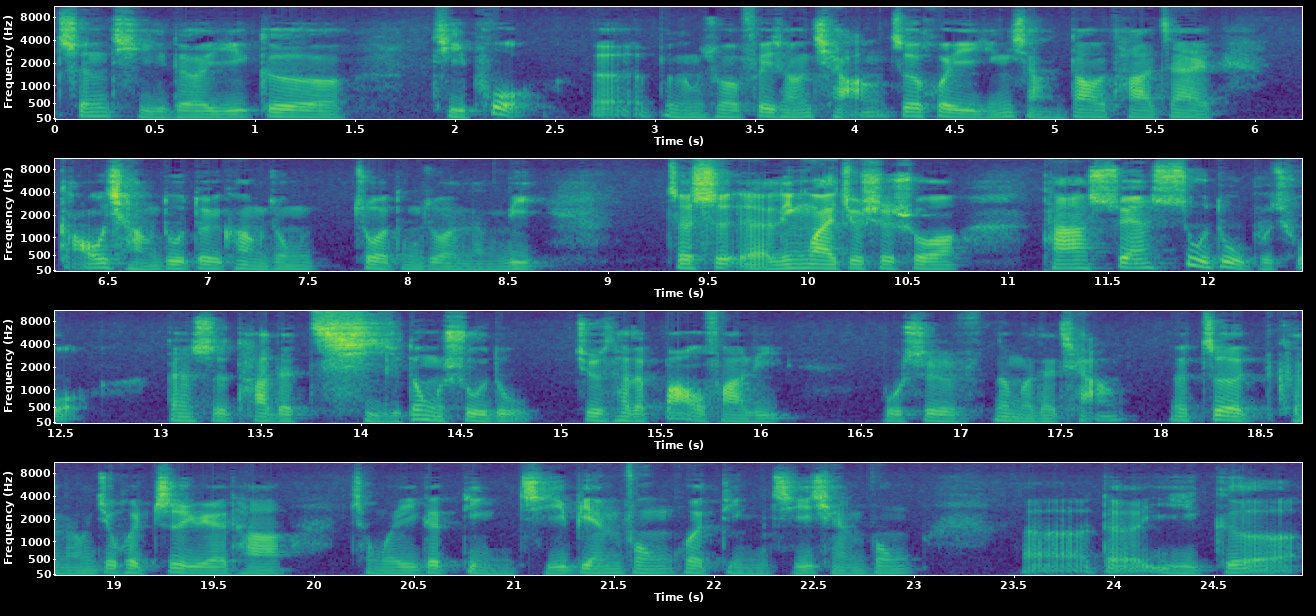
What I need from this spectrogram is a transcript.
身体的一个体魄，呃，不能说非常强，这会影响到他在高强度对抗中做动作的能力。这是呃，另外就是说，他虽然速度不错，但是他的启动速度，就是他的爆发力不是那么的强，那这可能就会制约他成为一个顶级边锋或顶级前锋。呃的一个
